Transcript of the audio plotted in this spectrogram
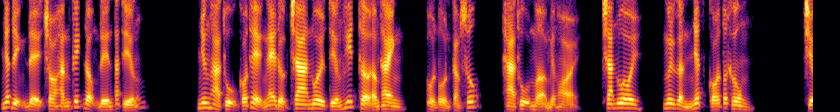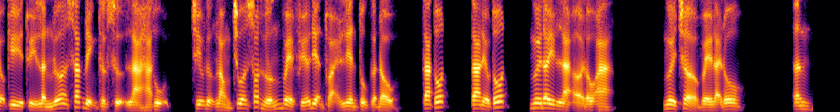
nhất định để cho hắn kích động đến tắt tiếng. Nhưng hà thụ có thể nghe được cha nuôi tiếng hít thở âm thanh, ổn ổn cảm xúc, hà thụ mở miệng hỏi, cha nuôi, ngươi gần nhất có tốt không? Triệu kỳ thủy lần nữa xác định thực sự là hà thụ, chịu được lòng chua xót hướng về phía điện thoại liên tục gật đầu, ta tốt, ta đều tốt, ngươi đây là ở đâu à? ngươi trở về đại đô. Ân,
